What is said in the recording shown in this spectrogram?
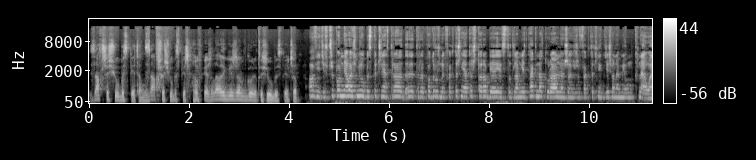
zawsze się ubezpieczam, zawsze się ubezpieczam, że nawet jak wjeżdżam w górę, to się ubezpieczam. O widzisz, przypomniałaś mi o ubezpieczeniach podróżnych, faktycznie ja też to robię, jest to dla mnie tak naturalne, że, że faktycznie gdzieś one mi umknęły,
